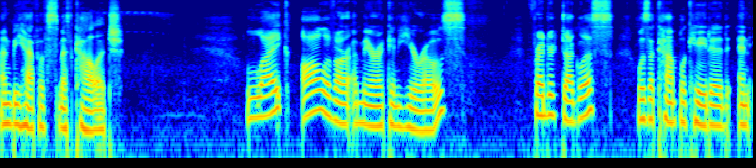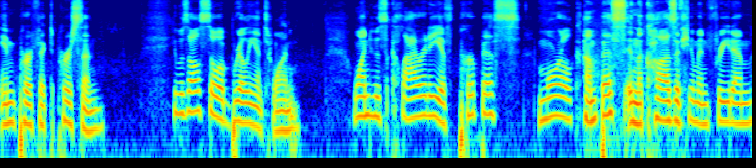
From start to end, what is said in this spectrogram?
on behalf of Smith College. Like all of our American heroes, Frederick Douglass was a complicated and imperfect person. He was also a brilliant one, one whose clarity of purpose, moral compass in the cause of human freedom,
